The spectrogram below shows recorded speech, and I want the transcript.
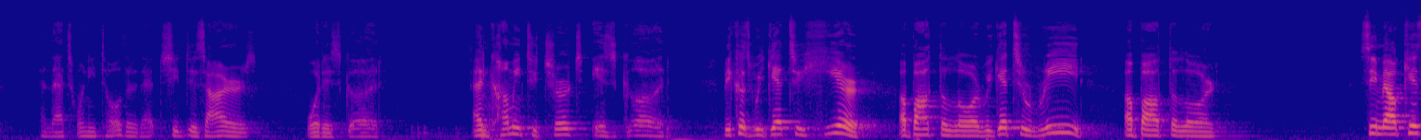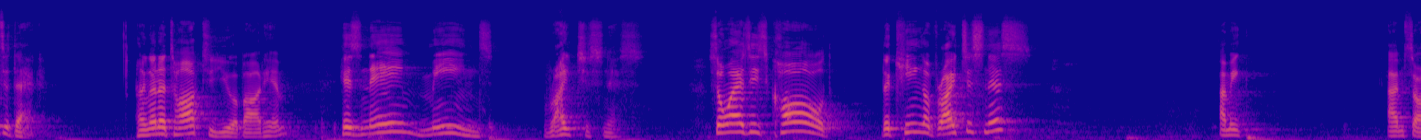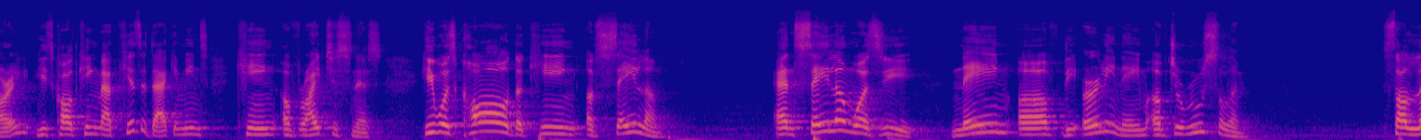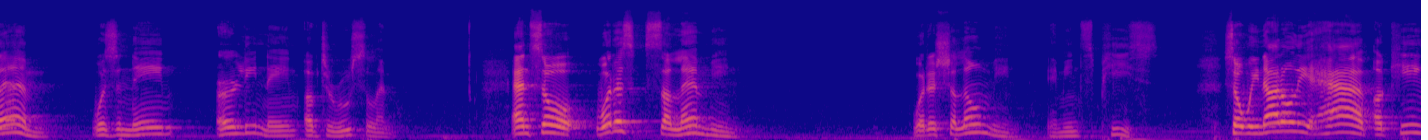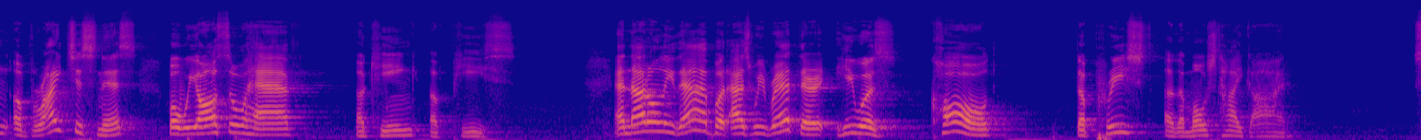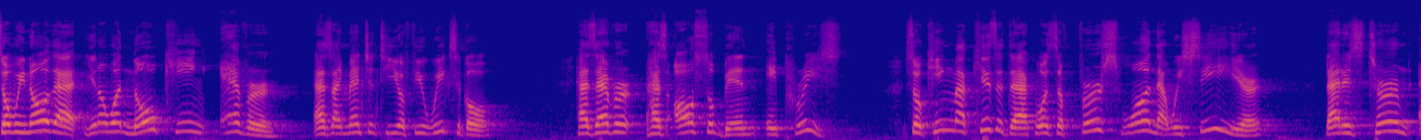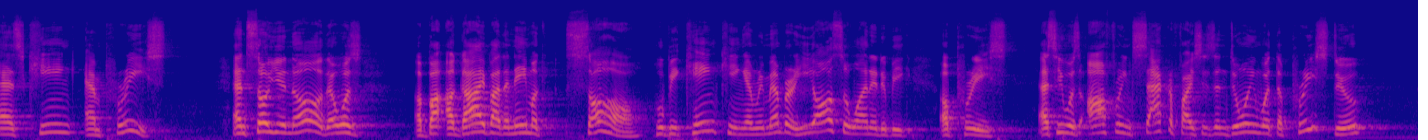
and that's when He told her that she desires what is good. And coming to church is good because we get to hear about the Lord, we get to read about the Lord. See, Melchizedek, I'm going to talk to you about him. His name means righteousness. So, as he's called the King of Righteousness, I mean, I'm sorry, he's called King Melchizedek. It means King of Righteousness. He was called the king of Salem. And Salem was the name of the early name of Jerusalem. Salem was the name, early name of Jerusalem. And so, what does Salem mean? What does Shalom mean? It means peace. So, we not only have a king of righteousness, but we also have a king of peace. And not only that, but as we read there, he was called the priest of the Most High God. So we know that, you know what, no king ever, as I mentioned to you a few weeks ago, has ever has also been a priest. So King Melchizedek was the first one that we see here that is termed as king and priest. And so you know there was a, a guy by the name of Saul who became king. And remember, he also wanted to be a priest as he was offering sacrifices and doing what the priests do.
